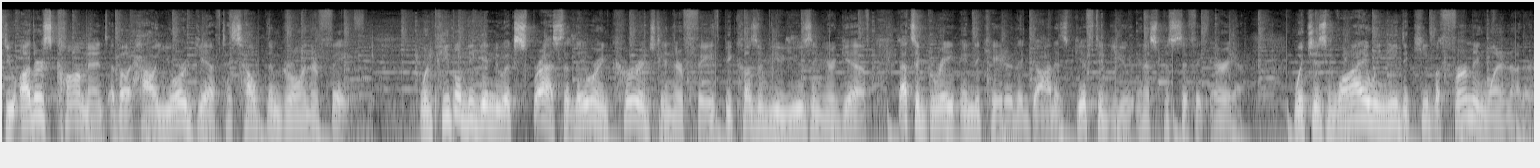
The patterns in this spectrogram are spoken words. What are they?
Do others comment about how your gift has helped them grow in their faith? When people begin to express that they were encouraged in their faith because of you using your gift, that's a great indicator that God has gifted you in a specific area, which is why we need to keep affirming one another.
